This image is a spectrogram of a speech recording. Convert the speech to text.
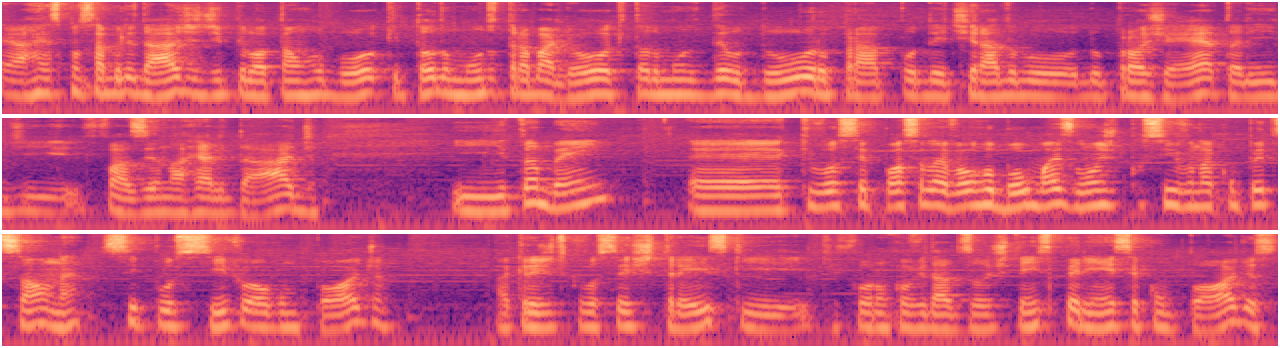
é a, responsabilidade de pilotar um robô que todo mundo trabalhou, que todo mundo deu duro para poder tirar do, do projeto ali, de fazer na realidade. E também é, que você possa levar o robô o mais longe possível na competição, né? Se possível, algum pódio. Acredito que vocês três que, que foram convidados hoje têm experiência com pódios.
